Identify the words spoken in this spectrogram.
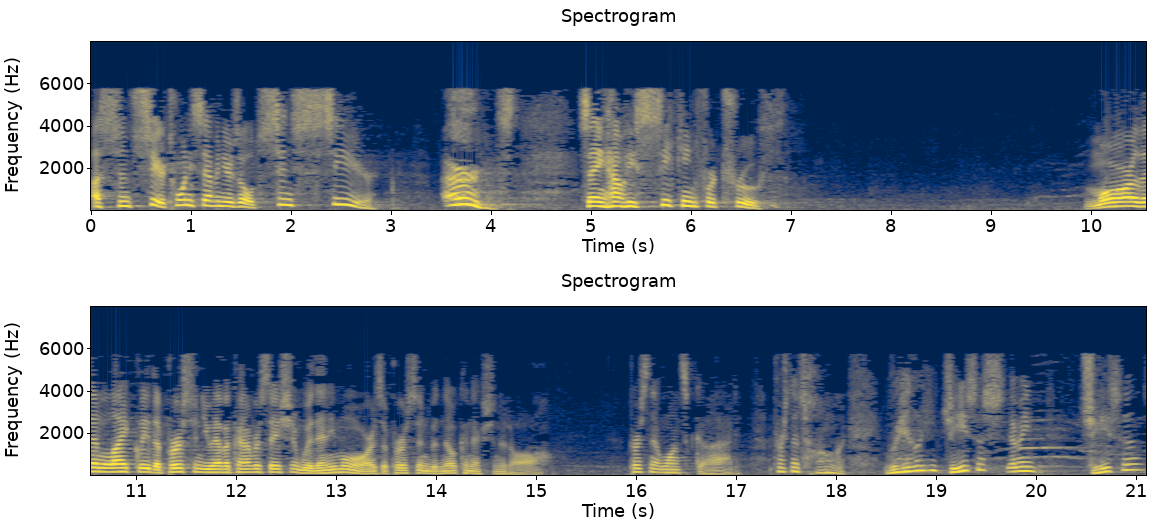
A sincere, 27 years old, sincere, earnest, saying how he's seeking for truth more than likely the person you have a conversation with anymore is a person with no connection at all. A person that wants God. A person that's hungry. Really? Jesus? I mean, Jesus?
